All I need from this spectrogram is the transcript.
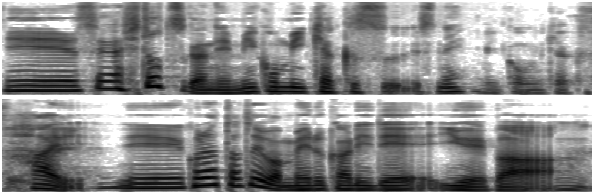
で、それが一つがね、見込み客数ですね。見込み客数。はい。で、これは例えばメルカリで言えば、うん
